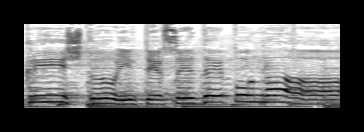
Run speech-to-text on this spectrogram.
Cristo, interceder por nós.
